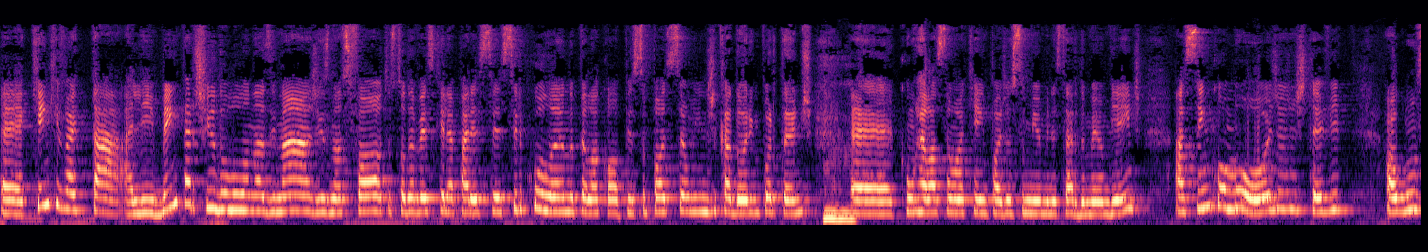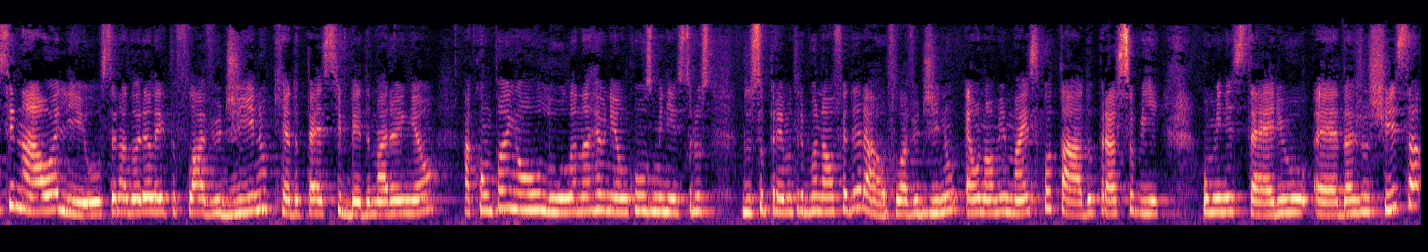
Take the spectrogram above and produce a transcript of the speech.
é, quem que vai estar ali bem pertinho do Lula nas imagens, nas fotos, toda vez que ele aparecer circulando pela COP, isso pode ser um indicador importante uhum. é, com relação a quem pode assumir o Ministério do Meio Ambiente, assim como hoje a gente teve algum sinal ali. O senador eleito Flávio Dino, que é do PSB do Maranhão, acompanhou o Lula na reunião com os ministros do Supremo Tribunal Federal. Flávio Dino é o nome mais cotado para assumir o Ministério é, da Justiça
